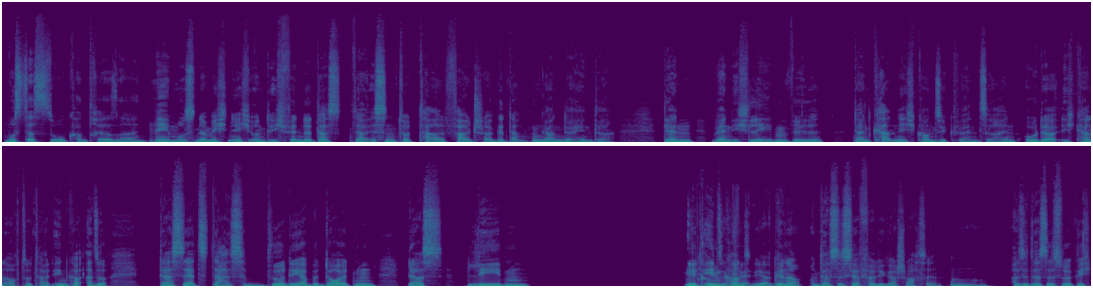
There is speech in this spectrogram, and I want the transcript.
Muss das so konträr sein? Nee, muss nämlich nicht. Und ich finde, dass, da ist ein total falscher Gedankengang mhm. dahinter. Denn wenn ich leben will, dann kann ich konsequent sein oder ich kann auch total inkonsequent. Also das setzt, das würde ja bedeuten, dass Leben mit Inkonsequenz. Ja, genau. genau. Und das ist ja völliger Schwachsinn. Mhm. Also das ist wirklich,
